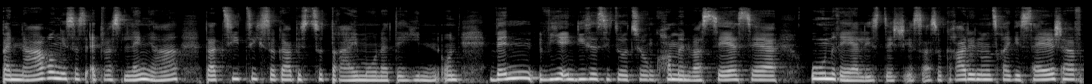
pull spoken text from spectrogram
Bei Nahrung ist es etwas länger. Da zieht sich sogar bis zu drei Monate hin. Und wenn wir in diese Situation kommen, was sehr, sehr unrealistisch ist. Also gerade in unserer Gesellschaft,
